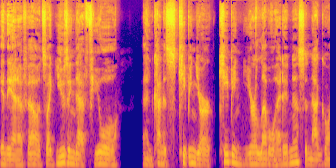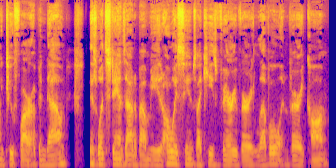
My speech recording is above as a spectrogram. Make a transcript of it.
in the NFL. It's like using that fuel and kind of keeping your keeping your level headedness and not going too far up and down is what stands out about me. It always seems like he's very very level and very calm,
